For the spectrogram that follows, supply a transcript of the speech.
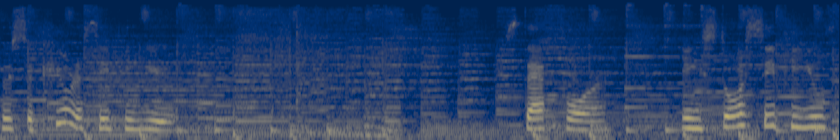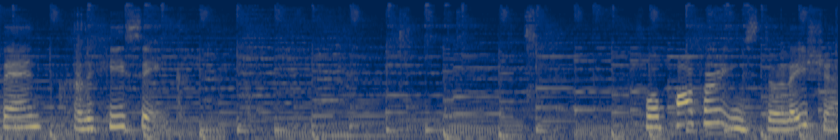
to secure the CPU. Step 4. Install CPU fan and heatsink. For proper installation,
